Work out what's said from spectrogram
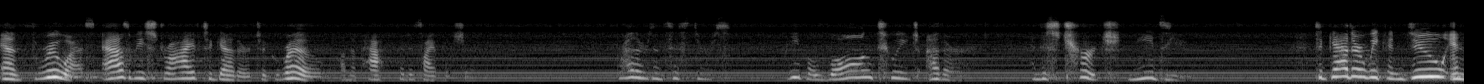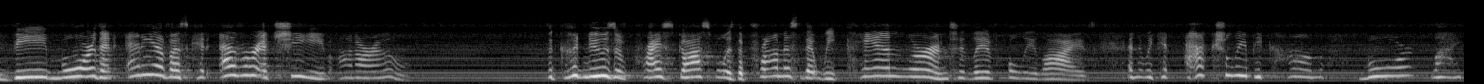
and through us as we strive together to grow on the path to discipleship. Brothers and sisters, we belong to each other, and this church needs you. Together we can do and be more than any of us could ever achieve on our own. The good news of Christ's gospel is the promise that we can learn to live holy lives and that we can actually become more like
